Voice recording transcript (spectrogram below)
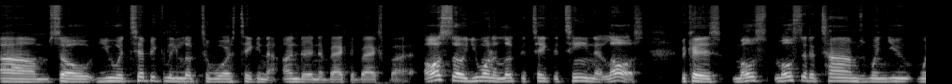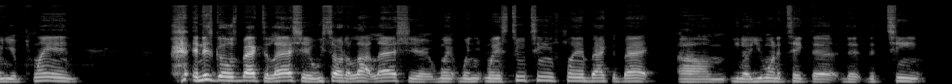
Um, so you would typically look towards taking the under in the back-to-back spot. Also, you want to look to take the team that lost because most most of the times when you when you're playing, and this goes back to last year, we saw it a lot last year when when when it's two teams playing back to back. Um, you know, you want to take the the the team.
